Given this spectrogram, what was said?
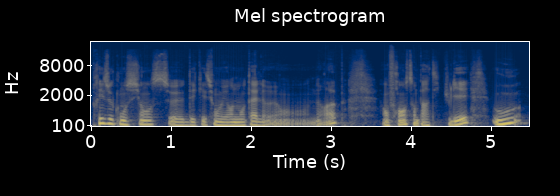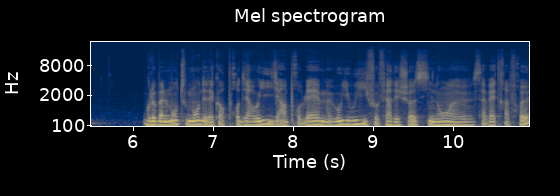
prise de conscience euh, des questions environnementales euh, en Europe, en France en particulier, où globalement tout le monde est d'accord pour dire oui, il y a un problème, oui, oui, il faut faire des choses, sinon ça va être affreux.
